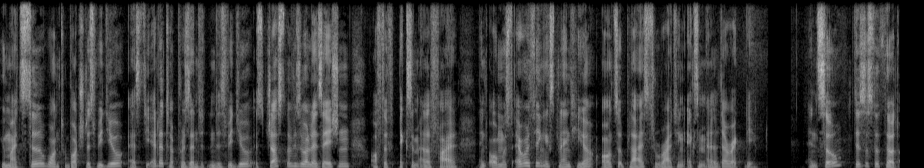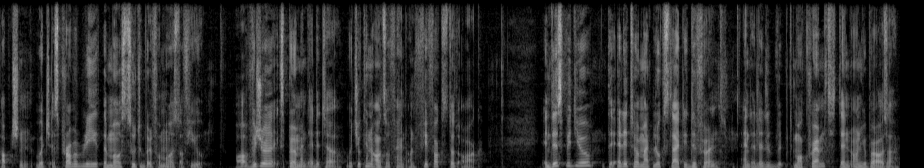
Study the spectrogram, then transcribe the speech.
you might still want to watch this video as the editor presented in this video is just a visualization of the XML file and almost everything explained here also applies to writing XML directly. And so, this is the third option, which is probably the most suitable for most of you, or Visual Experiment Editor, which you can also find on phyphox.org. In this video, the editor might look slightly different and a little bit more cramped than on your browser.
